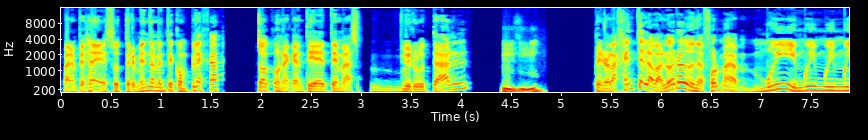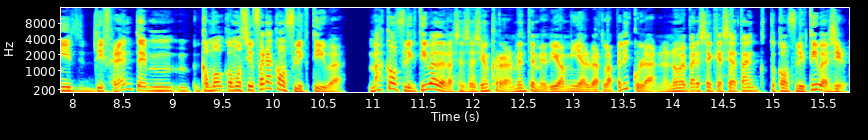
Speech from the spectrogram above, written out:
para empezar, eso, tremendamente compleja, toca una cantidad de temas brutal, pero la gente la valora de una forma muy, muy, muy, muy diferente, como, como si fuera conflictiva más conflictiva de la sensación que realmente me dio a mí al ver la película. No me parece que sea tan conflictiva, es decir,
